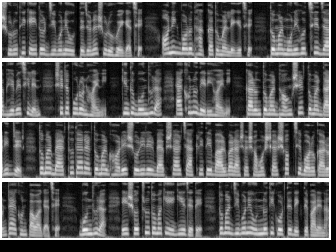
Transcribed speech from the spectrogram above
শুরু থেকেই তোর জীবনে উত্তেজনা শুরু হয়ে গেছে। অনেক বড় ধাক্কা তোমার লেগেছে। তোমার মনে হচ্ছে যা ভেবেছিলেন সেটা পূরণ হয়নি। কিন্তু বন্ধুরা এখনও দেরি হয়নি, কারণ তোমার ধ্বংসের, তোমার দারিদ্রের, তোমার ব্যর্থতার আর তোমার ঘরের শরীরের ব্যবসার চাকরিতে বারবার আসা সমস্যার সবচেয়ে বড় কারণটা এখন পাওয়া গেছে। বন্ধুরা, এই শত্রু তোমাকে এগিয়ে যেতে, তোমার জীবনে উন্নতি করতে দেখতে পারে না।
